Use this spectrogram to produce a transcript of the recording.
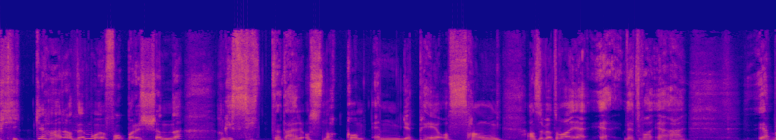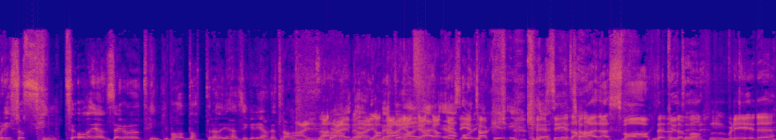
pikket her, da. Det må jo folk bare skjønne. Kan ikke sitte der og snakke om NGP og sang. Altså, vet du hva? Jeg, jeg, vet du hva? Jeg er Jeg blir så sint, og det eneste jeg klarer å tenke på, er dattera di. Jeg er sikkert jævlig trang. Nei, nei, Jeg- nei, nei, nei, nei, nei, ja, ja, vi sier takk. ikke. Vi sier Dette her er svakt, Denne gutter. debatten blir eh,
